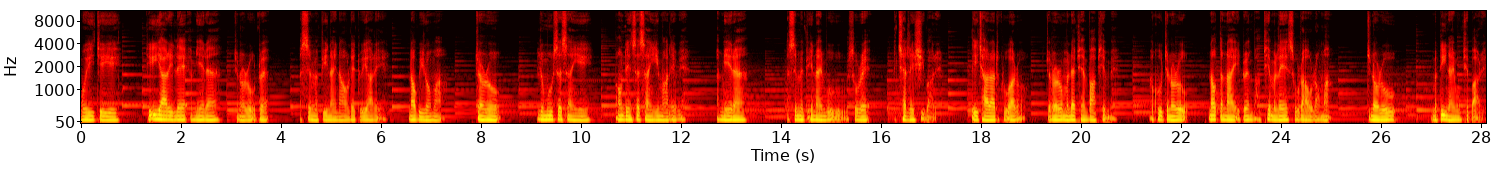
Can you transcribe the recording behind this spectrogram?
ငွေကြေးဒီအရာတွေလည်းအမြဲတမ်းကျွန်တော်တို့အတွက်အဆင်မပြေနိုင်တာကိုလည်းတွေ့ရတယ်နောက်ပြီးတော့မှကျွန်တော်တို့လူမှုဆက်ဆံရေးပေါင်းတင်ဆက်ဆံရေးမှာလည်းပဲအမြဲတမ်းအဆင်မပြေနိုင်ဘူးဆိုတော့အချက်လေးရှိပါတယ်တေချာတာတစ်ခုကတော့ကျွန်တော်တို့မနေ့ပြန်ပါဖြစ်မယ်အခုကျွန်တော်တို့ နောက်တနိုင်အတွင်းဘာဖြစ်မလဲဆိုတာကိုတော့မှကျွန်တော်တို့မတိနိုင်ဘူးဖြစ်ပါတယ်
